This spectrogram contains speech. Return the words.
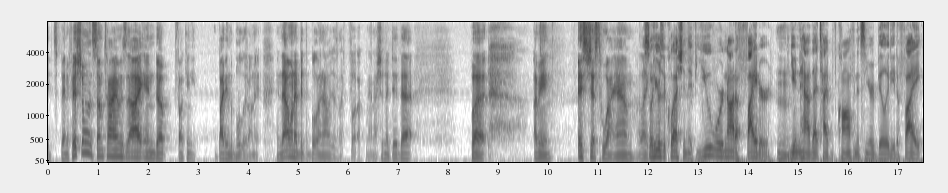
it's beneficial, and sometimes I end up fucking biting the bullet on it. And that one I bit the bullet, and I was just like, "Fuck, man, I shouldn't have did that." But I mean, it's just who I am. Like, so here's the question: If you were not a fighter, Mhm. you didn't have that type of confidence in your ability to fight.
